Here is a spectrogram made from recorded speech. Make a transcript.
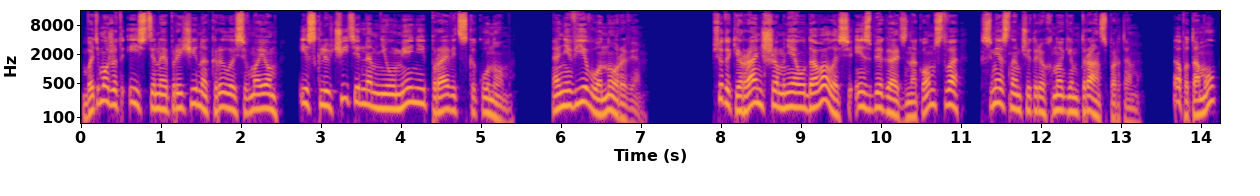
быть может, истинная причина крылась в моем исключительном неумении править скакуном, а не в его норове. Все-таки раньше мне удавалось избегать знакомства с местным четырехногим транспортом, а потому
